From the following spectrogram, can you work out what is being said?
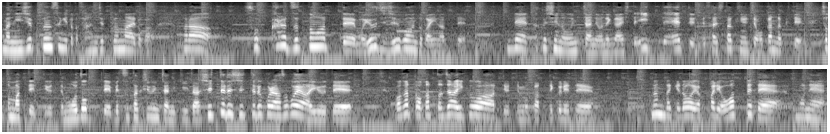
まあ、20分過ぎとか30分前とか。からそっからずっと待ってもう4時15分とかになって。でタクシーのうんちゃんにお願いして行ってって言って最初タクシーのうんちゃん分かんなくてちょっと待ってって言って戻って別のタクシーうんちゃんに聞いたら知ってる知ってるこれあそこや言うて。分かった分かったじゃあ行くわって言って向かってくれて。なんだけどやっぱり終わっててもうね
